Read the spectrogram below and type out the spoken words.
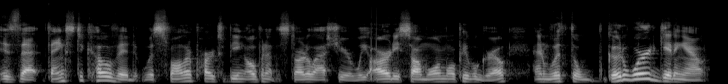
Is that thanks to COVID, with smaller parks being open at the start of last year, we already saw more and more people grow. And with the good word getting out,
